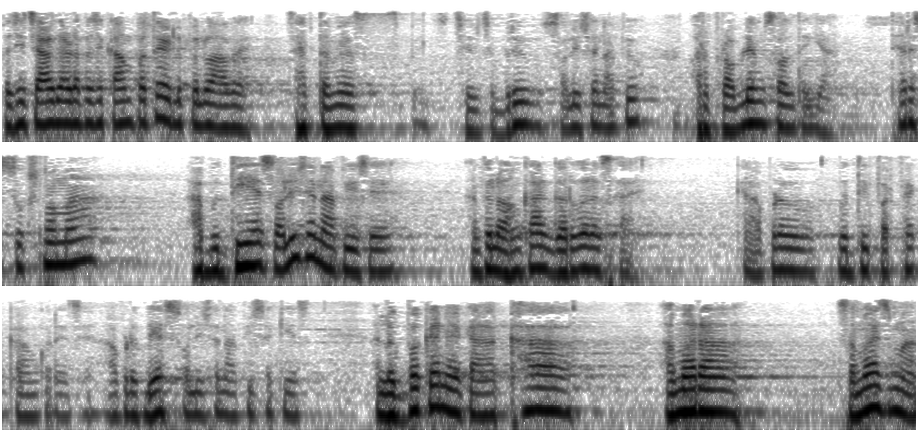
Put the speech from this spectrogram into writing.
પછી ચાર દાડા પછી કામ પતાય એટલે પેલો આવે. સાહેબ, તમે જબર્યું સોલ્યુશન આપ્યું, મારો પ્રોબ્લેમ સોલ્વ થઈ ગયા. ત્યારે સૂક્ષ્મમાં આ બુદ્ધિએ સોલ્યુશન આપ્યું છે. અને પેલો અહંકાર ગર્વરસ થાય કે આપણો બુદ્ધિ પરફેક્ટ કામ કરે છે. આપણે બેસ્ટ સોલ્યુશન આપી શકીએ છીએ. લગભગ કહે ને કે આખા અમારા સમાજમાં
